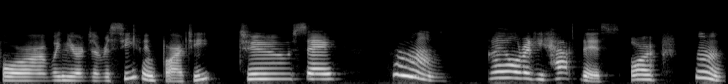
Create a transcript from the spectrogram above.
for when you're the receiving party to say, "Hmm, I already have this," or "Hmm,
